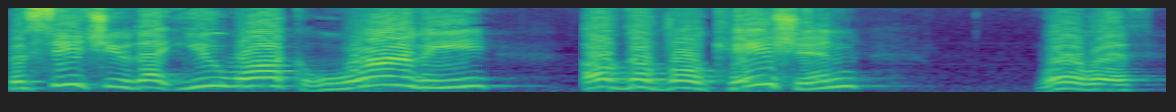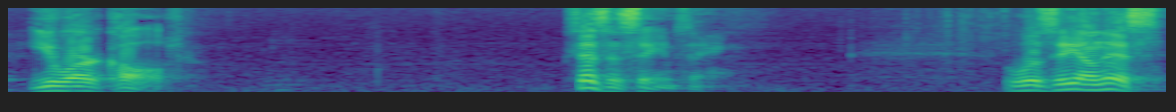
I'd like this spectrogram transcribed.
Beseech you that you walk worthy of the vocation wherewith you are called. It says the same thing. We'll see on this.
